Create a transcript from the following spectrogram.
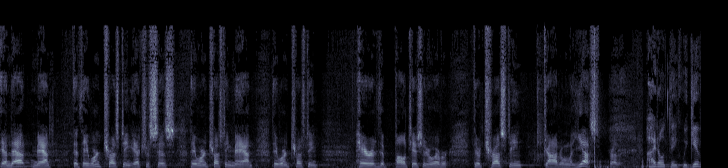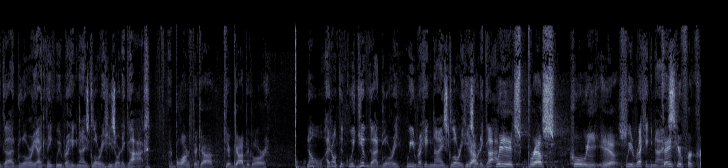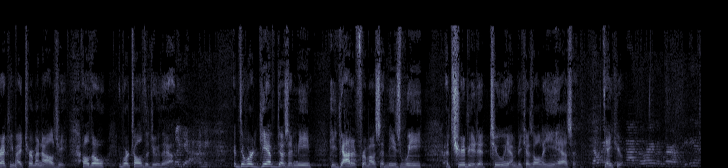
And that meant that they weren't trusting exorcists, they weren't trusting man, they weren't trusting Herod, the politician, or whoever. They're trusting God only. Yes, brother. I don't think we give God glory. I think we recognize glory He's already got. It belongs to God. Give God the glory. No, I don't think we give God glory. We recognize glory He's Yeah, already got. We express who He is. We recognize. Thank you for correcting my terminology, although we're told to do that. Well, yeah, I mean, The word give doesn't mean He got it from us, it means we attribute it to Him because only He has it. Thank you. God glory when we're obedient?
